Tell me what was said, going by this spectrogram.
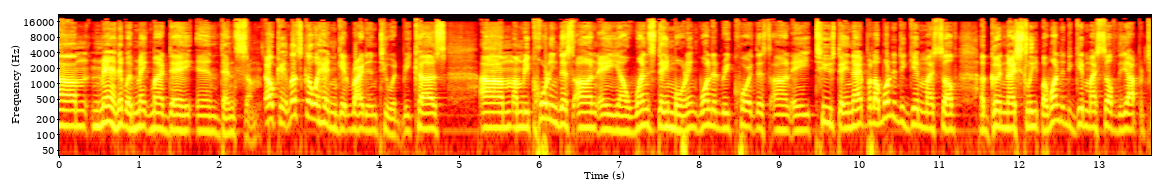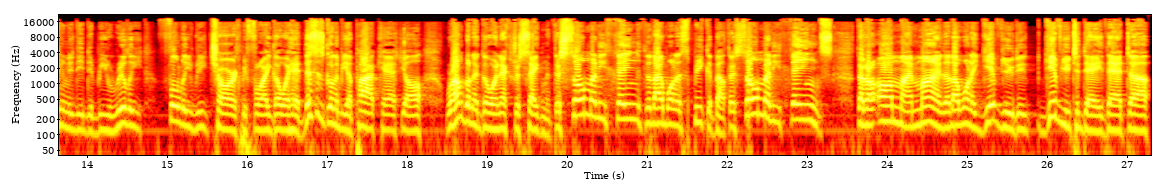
um, man, it would make my day and then some. Okay, let's go ahead and get right into it because um, I'm recording this on a uh, Wednesday morning. Wanted to record this on a Tuesday night, but I wanted to give myself a good night's sleep. I wanted to give myself the opportunity to be really fully recharged before I go ahead. This is going to be a podcast, y'all, where I'm going to go an extra segment. There's so many things that I want to speak about. There's so many things that are on my mind that I want to give you to give you today. That uh,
